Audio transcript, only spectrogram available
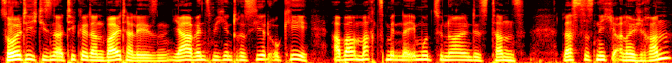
sollte ich diesen Artikel dann weiterlesen? Ja, wenn es mich interessiert, okay, aber macht es mit einer emotionalen Distanz. Lasst es nicht an euch ran,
